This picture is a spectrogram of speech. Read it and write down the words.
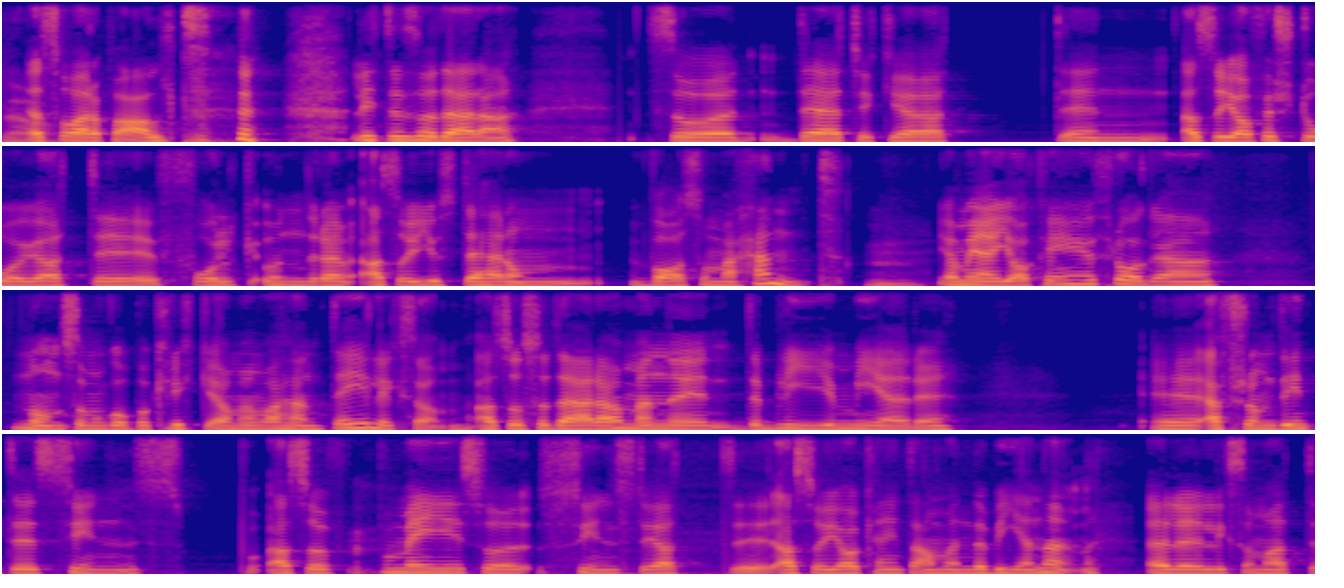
Ja. Jag svarar på allt. Lite sådär. Så det tycker jag att den, alltså jag förstår ju att eh, folk undrar, alltså just det här om vad som har hänt. Mm. Jag menar, jag kan ju fråga någon som går på krycka, ja, men vad har hänt dig liksom? Alltså sådär, men eh, det blir ju mer, eh, eftersom det inte syns, alltså på mig så syns det ju att, eh, alltså jag kan inte använda benen. Eller liksom att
